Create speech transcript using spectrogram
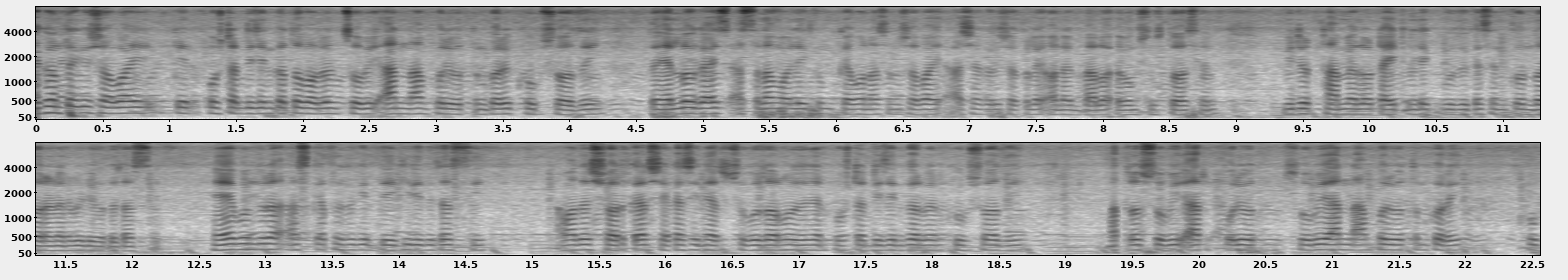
এখন থেকে সবাইকে পোস্টার ডিজাইন করতে পারবেন, ছবি আর নাম পরিবর্তন করে খুব সহজেই। তো হ্যালো গাইস আসসালামু আলাইকুম, কেমন আছেন সবাই? আশা করি সকলে অনেক ভালো এবং সুস্থ আছেন। ভিডিওর থামেল ও টাইটেল দেখে বুঝে গেছেন কোন ধরনের ভিডিও হতে যাচ্ছে। হ্যাঁ বন্ধুরা, আজকে আপনাদেরকে দেখিয়ে দিতে চাচ্ছি, আমাদের সরকার শেখ হাসিনার শুভ জন্মদিনের পোস্টার ডিজাইন করবেন খুব সহজেই। মাত্র ছবি আর ছবি আর নাম পরিবর্তন করে খুব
